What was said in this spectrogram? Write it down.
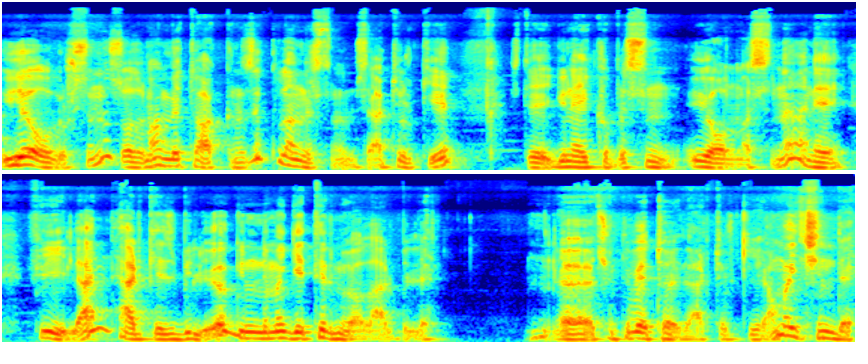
Üye olursunuz o zaman veto hakkınızı kullanırsınız. Mesela Türkiye işte Güney Kıbrıs'ın üye olmasını hani fiilen herkes biliyor. Gündeme getirmiyorlar bile. E, çünkü veto eder Türkiye ama içinde.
